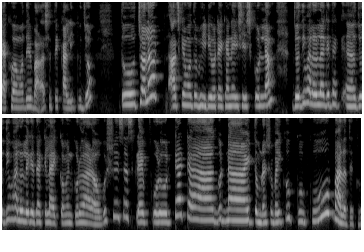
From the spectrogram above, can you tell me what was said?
দেখো আমাদের বারাসাতে কালী পুজো তো চলো আজকের মতো ভিডিওটা এখানেই শেষ করলাম। যদি ভালো লাগে থাকে যদি ভালো লেগে থাকে লাইক, কমেন্ট করো আর অবশ্যই সাবস্ক্রাইব করো। Tata, good night. তোমরা সবাই খুব, খুব, খুব ভালো থেকো।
